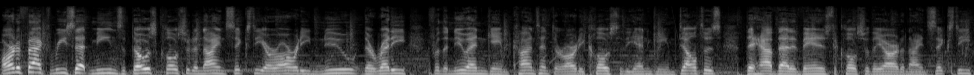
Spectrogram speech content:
Artifact reset means that those closer to 960 are already new. They're ready for the new endgame content. They're already close to the endgame deltas. They have that advantage the closer they are to 960.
